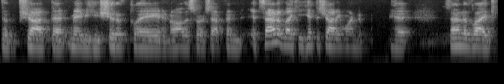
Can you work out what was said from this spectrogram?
the shot that maybe he should have played and all this sort of stuff. And it sounded like he hit the shot he wanted to hit. It sounded like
